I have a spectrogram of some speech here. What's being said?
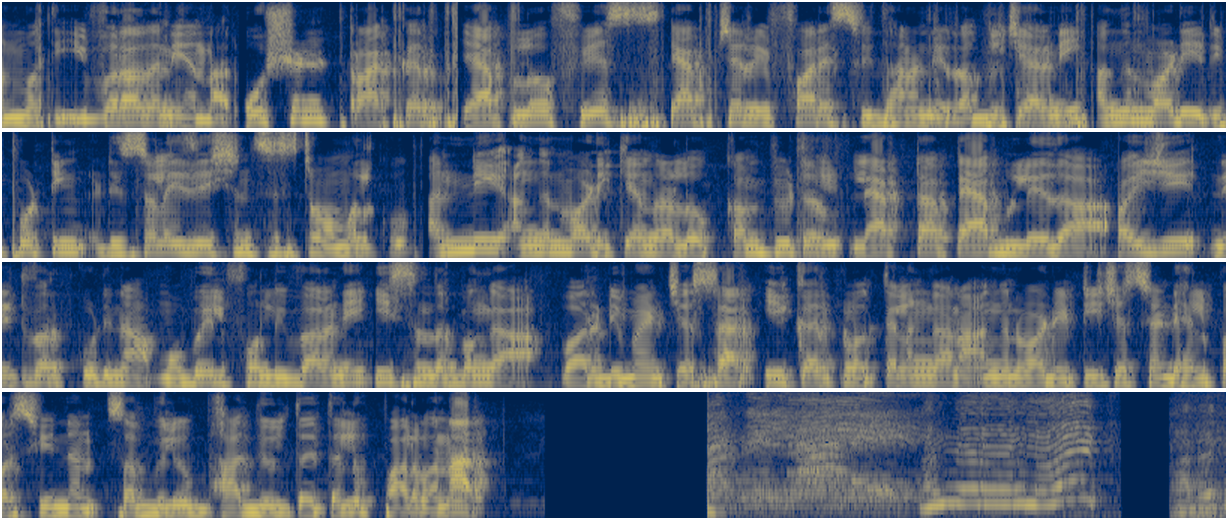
అనుమతి ఇవ్వరాదని అన్నారు. ఓషన్ ట్రాకర్ యాప్లో ఫేస్ క్యాప్చర్ ఎఫ్ఆర్ఎస్ విధానాన్ని రద్దు చేయాలని అంగన్వాడీ రిపోర్టింగ్ డిజిటలైజేషన్ సిస్టమ్ అమలుకు అన్ని అంగన్వాడీ కేంద్రాల్లో కంప్యూటర్ ల్యాప్టాప్ ట్యాబ్ లేదా ఫైవ్ జీ నెట్వర్క్ కూడిన మొబైల్ ఫోన్లు ఇవ్వాలని ఈ సందర్భంగా వారు డిమాండ్ చేశారు. ఈ కార్యక్రమంలో Telangana anganwadi teachers and helpers union సభ్యులు బాధ్యులు తదితరులు పాల్గొన్నారు. అనేక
